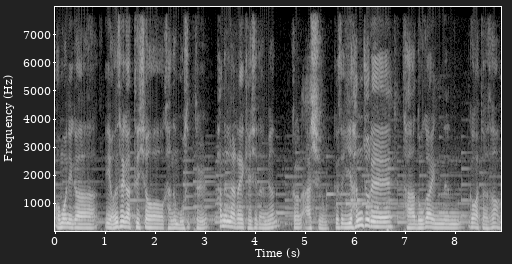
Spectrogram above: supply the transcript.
어머니가 이 연세가 드셔가는 모습들 하늘나라에 계시다면 그런 아쉬움. 그래서 이 한 줄에 다 녹아있는 것 같아서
